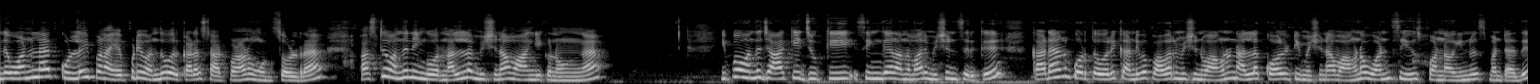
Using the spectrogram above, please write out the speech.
இந்த ஒன் லேக்குள்ளே இப்போ நான் எப்படி வந்து ஒரு கடை ஸ்டார்ட் பண்ணாலும் உங்களுக்கு சொல்கிறேன் ஃபஸ்ட்டு வந்து நீங்கள் ஒரு நல்ல மிஷினாக வாங்கிக்கணுங்க. இப்போ வந்து ஜாக்கி ஜுக்கி சிங்கர் அந்த மாதிரி மிஷின்ஸ் இருக்குது கடன் பொறுத்தவரை கண்டிப்பாக பவர் மிஷின் வாங்கணும். நல்ல குவாலிட்டி மிஷினாக வாங்கணும். ஒன்ஸ் யூஸ் பண்ண இன்வெஸ்ட்மெண்ட் அது.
